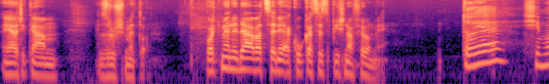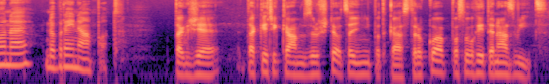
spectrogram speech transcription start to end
A já říkám, zrušme to. Pojďme nedávat ceny a koukat se spíš na filmy. To je, Šimone, dobrý nápad. Takže taky říkám, zrušte ocenění podcast roku a poslouchejte nás víc.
